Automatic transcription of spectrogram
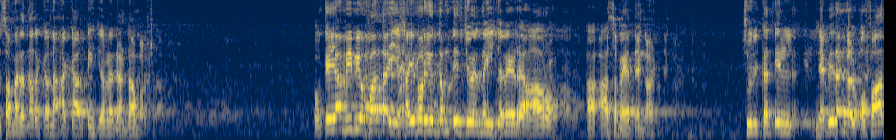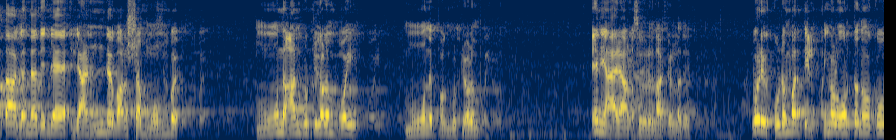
സമരം നടക്കുന്ന അക്കാലത്ത് ഹിജറയുടെ രണ്ടാം വർഷം. ഒക്കെ ആ ബിബി ഒഫാത്തായി ഹൈബർ യുദ്ധം തിരിച്ചു വരുന്ന ഹിജറയുടെ ആറോ ആ- സമയത്തെങ്ങാണ് ചുരുക്കത്തിൽ നബിതങ്ങൾ ഒഫാത്താകുന്നതിന്റെ രണ്ട് വർഷം മുമ്പ് മൂന്ന് ആൺകുട്ടികളും പോയി മൂന്ന് പെൺകുട്ടികളും പോയി. ഇനി ആരാ റസൂലുള്ളാക്കുള്ളത് ഒരു കുടുംബത്തിൽ നിങ്ങൾ ഓർത്തു നോക്കൂ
